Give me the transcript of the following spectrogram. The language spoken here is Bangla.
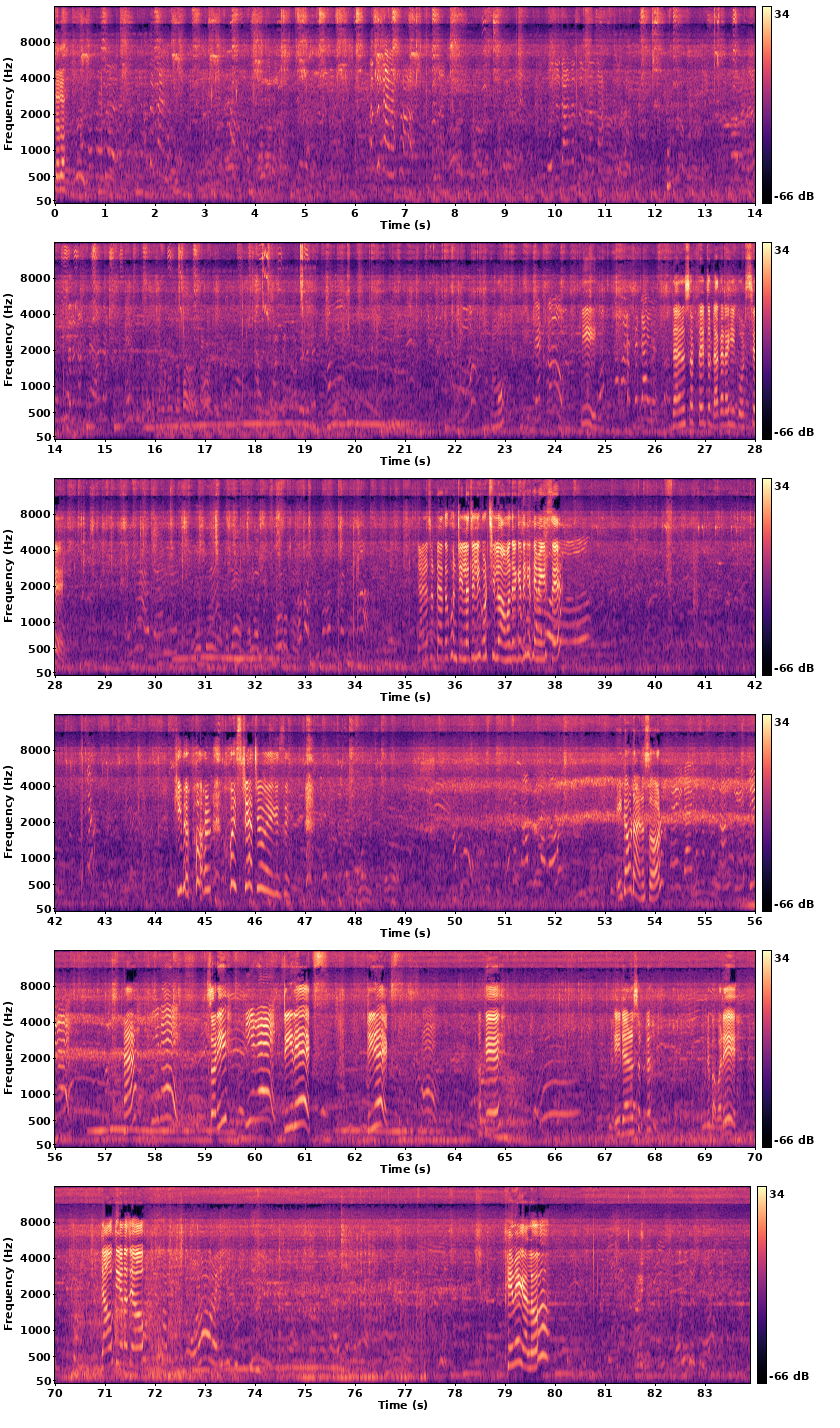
চলো। কি? ডাইনোসরটাই তো ডাকাডাকি করছে। ডাইনোসরটা এতক্ষণ চিল্লাচিল্লি করছিল আমাদেরকে দেখে থেমে গেছে। কি ব্যাপার? ওই স্ট্যাচু হয়ে গেছে। এইটাও ডাইনোসর হ্যাঁ? সরি টিরেক্স টিরেক্স ওকে এই ডাইনোসরটা ওরে বাবা রে যাও, তিয়ানা, যাও। থেমে গেল।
